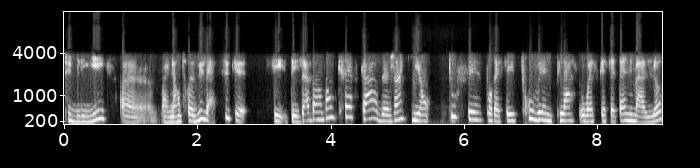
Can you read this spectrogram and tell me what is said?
publié euh, une entrevue là-dessus que c'est des abandons crève-cœur de gens qui ont tout fait pour essayer de trouver une place où est-ce que cet animal-là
